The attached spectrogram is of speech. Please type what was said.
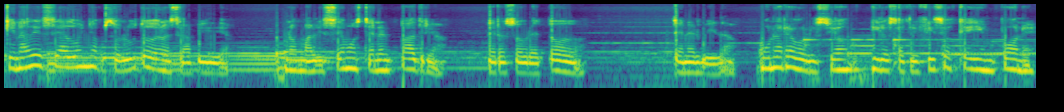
que nadie sea dueño absoluto de nuestra vida. Normalicemos tener patria, pero sobre todo, tener vida. Una revolución y los sacrificios que ella impone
